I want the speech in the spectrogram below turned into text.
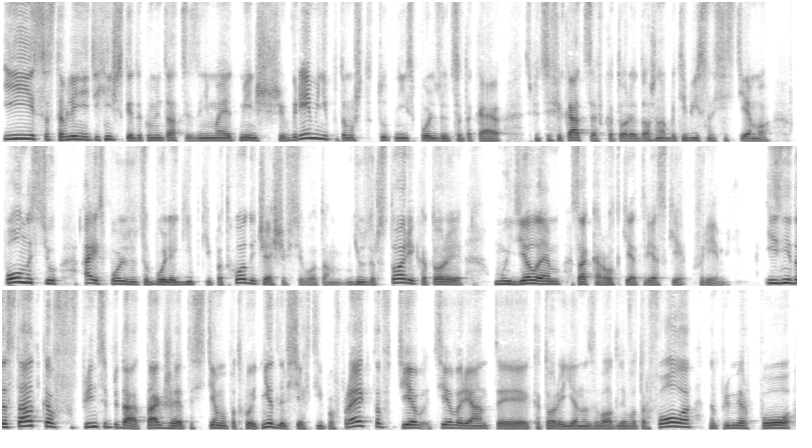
И составление технической документации занимает меньше времени, потому что тут не используется такая спецификация, в которой должна быть описана система полностью, а используются более гибкие подходы, чаще всего там user story, которые мы делаем за короткие отрезки времени. Из недостатков, в принципе, да, также эта система подходит не для всех типов проектов. Те, те варианты, которые я называл для Waterfall, например, по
